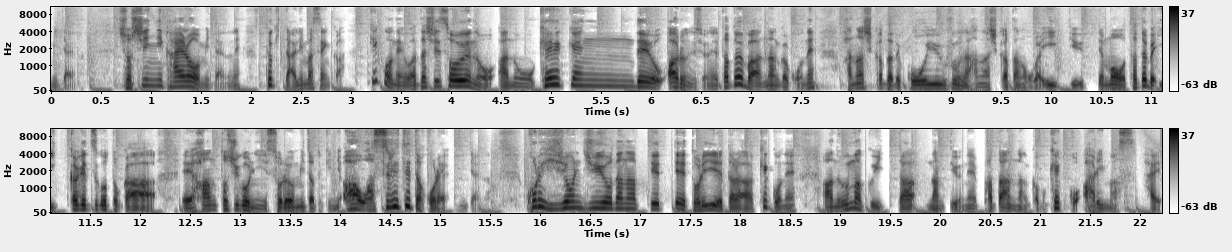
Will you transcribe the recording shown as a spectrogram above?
みたいな。初心に帰ろうみたいなね、時ってありませんか？結構ね、私そういうの、あの、経験であるんですよね。例えばなんかこうね、話し方でこういう風な話し方の方がいいって言っても、例えば1ヶ月後とか、えー、半年後にそれを見た時に、あ、忘れてたこれみたいな。これ非常に重要だなって言って取り入れたら、結構ね、あの、うまくいった、なんていうね、パターンなんかも結構あります。はい。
